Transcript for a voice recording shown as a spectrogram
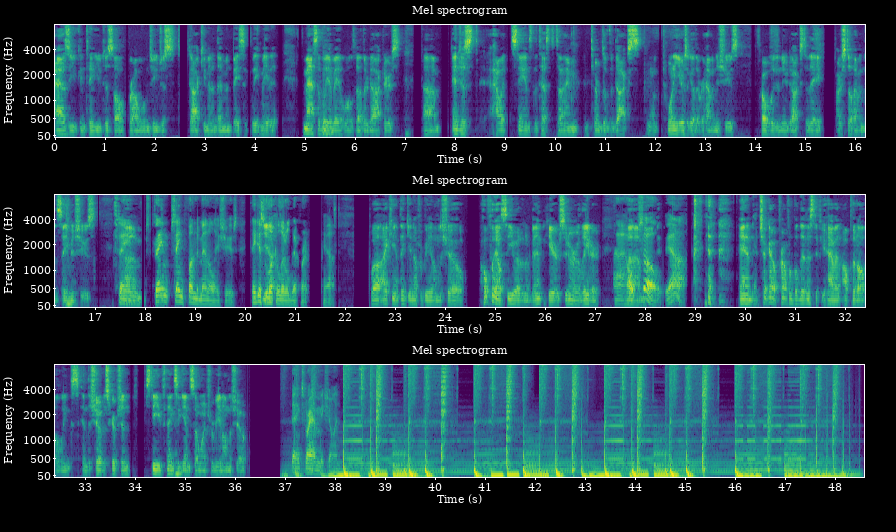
as you continue to solve problems. You just documented them and basically made it massively mm-hmm. available to other doctors. Um, and just how it stands the test of time in terms of the docs, you know, 20 years ago that were having issues, probably the new docs today are still having the same issues. Same, um, same, same fundamental issues. They just yeah. look a little different. Yeah. Well, I can't thank you enough for being on the show. Hopefully, I'll see you at an event here sooner or later. I hope um, so. Yeah. And check out Profitable Dentist if you haven't. I'll put all the links in the show description. Steve, thanks again so much for being on the show. Thanks for having me, Sean.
